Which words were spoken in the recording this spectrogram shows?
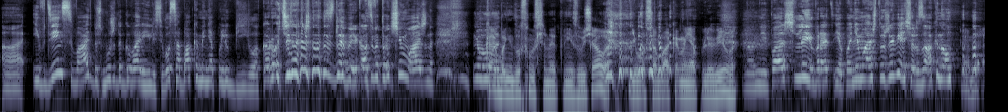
А, и в день свадьбы мы уже договорились, его собака меня полюбила. Короче, для американцев это очень важно. Вот. Как бы недвусмысленно это не звучало, его собака меня полюбила. Ну, не пошли, брать. Я понимаю, что уже вечер за окном. Да.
